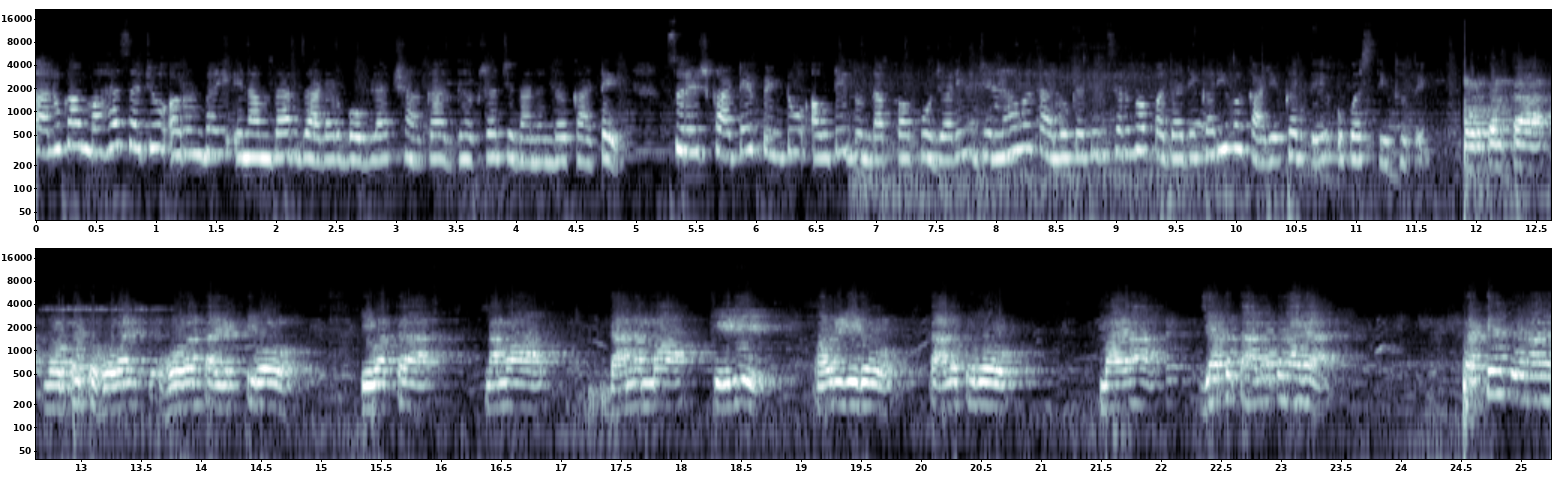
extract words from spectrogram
तालुका महासचिव अरुणभाई इनामदार जाडर बोबल्यात शाखा अध्यक्ष चिदानंद काटे सुरेश काटे पिंटू आवटे दुंडाप्पा पुजारी जिल्हा व तालुक्यातील सर्व पदाधिकारी व कार्यकर्ते उपस्थित होते ನೋಡ್ಕೊಂತ ನೋಡ್ಕೊಂತ ಹೋಗಂತ ಹೋಗಂತ ವ್ಯಕ್ತಿಗಳು ಇವತ್ತ ನಮ್ಮ ದಾನಮ್ಮ ಕೇಳಿ ಅವರಿಗಿದು ತಾಲೂಕದು ಮಹಿಳಾ ಜತ ತಾಲೂಕದಾಗ ಪ್ರತ್ಯೇಕ ಊರಾಗ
